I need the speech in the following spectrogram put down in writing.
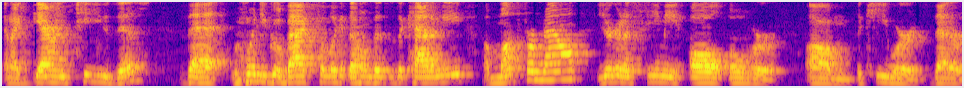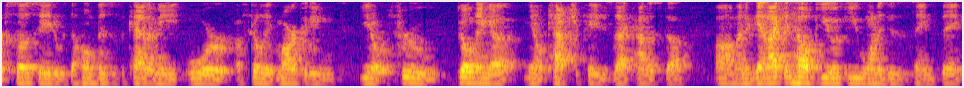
and I guarantee you this, that when you go back to look at the Home Business Academy a month from now, you're going to see me all over um, the keywords that are associated with the Home Business Academy or affiliate marketing, you know, through building a, you know, capture pages, that kind of stuff. Um, and again, I can help you if you want to do the same thing.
